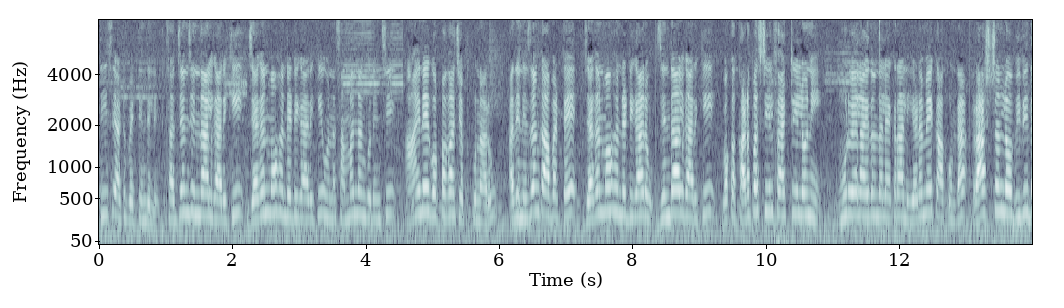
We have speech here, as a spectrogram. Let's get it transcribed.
తీసి అటు పెట్టింది లేదు. సజ్జన్ జిందాల్ గారికి జగన్మోహన్ రెడ్డి గారికి ఉన్న సంబంధం గురించి ఆయనే గొప్పగా చెప్పుకున్నారు. అది నిజం కాబట్టే జగన్మోహన్ రెడ్డి గారు జిందాల్ గారికి ఒక కడప స్టీల్ ఫ్యాక్టరీలోని మూడు వేల ఐదు వందల ఎకరాలు ఇవ్వడమే కాకుండా రాష్ట్రంలో వివిధ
